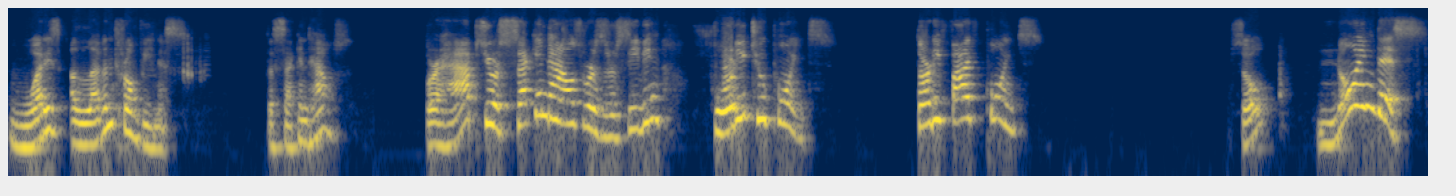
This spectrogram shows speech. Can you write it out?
what is 11th from Venus? The second house. Perhaps your second house was receiving 42 points 35 points. So knowing this,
